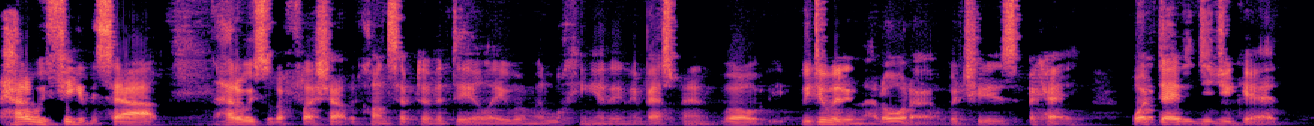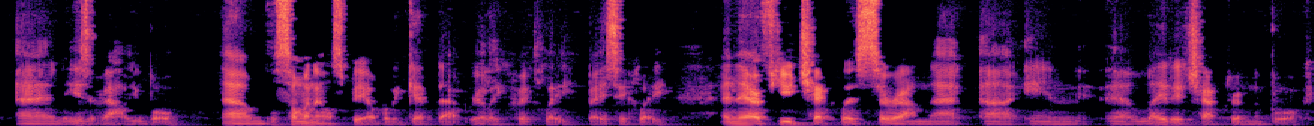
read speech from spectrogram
How do we figure this out? How do we sort of flesh out the concept of a DLE when we're looking at an investment? Well, we do it in that order, which is okay. What data did you get? And is it valuable? Um, will someone else be able to get that really quickly, basically? And there are a few checklists around that uh, in a later chapter in the book,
